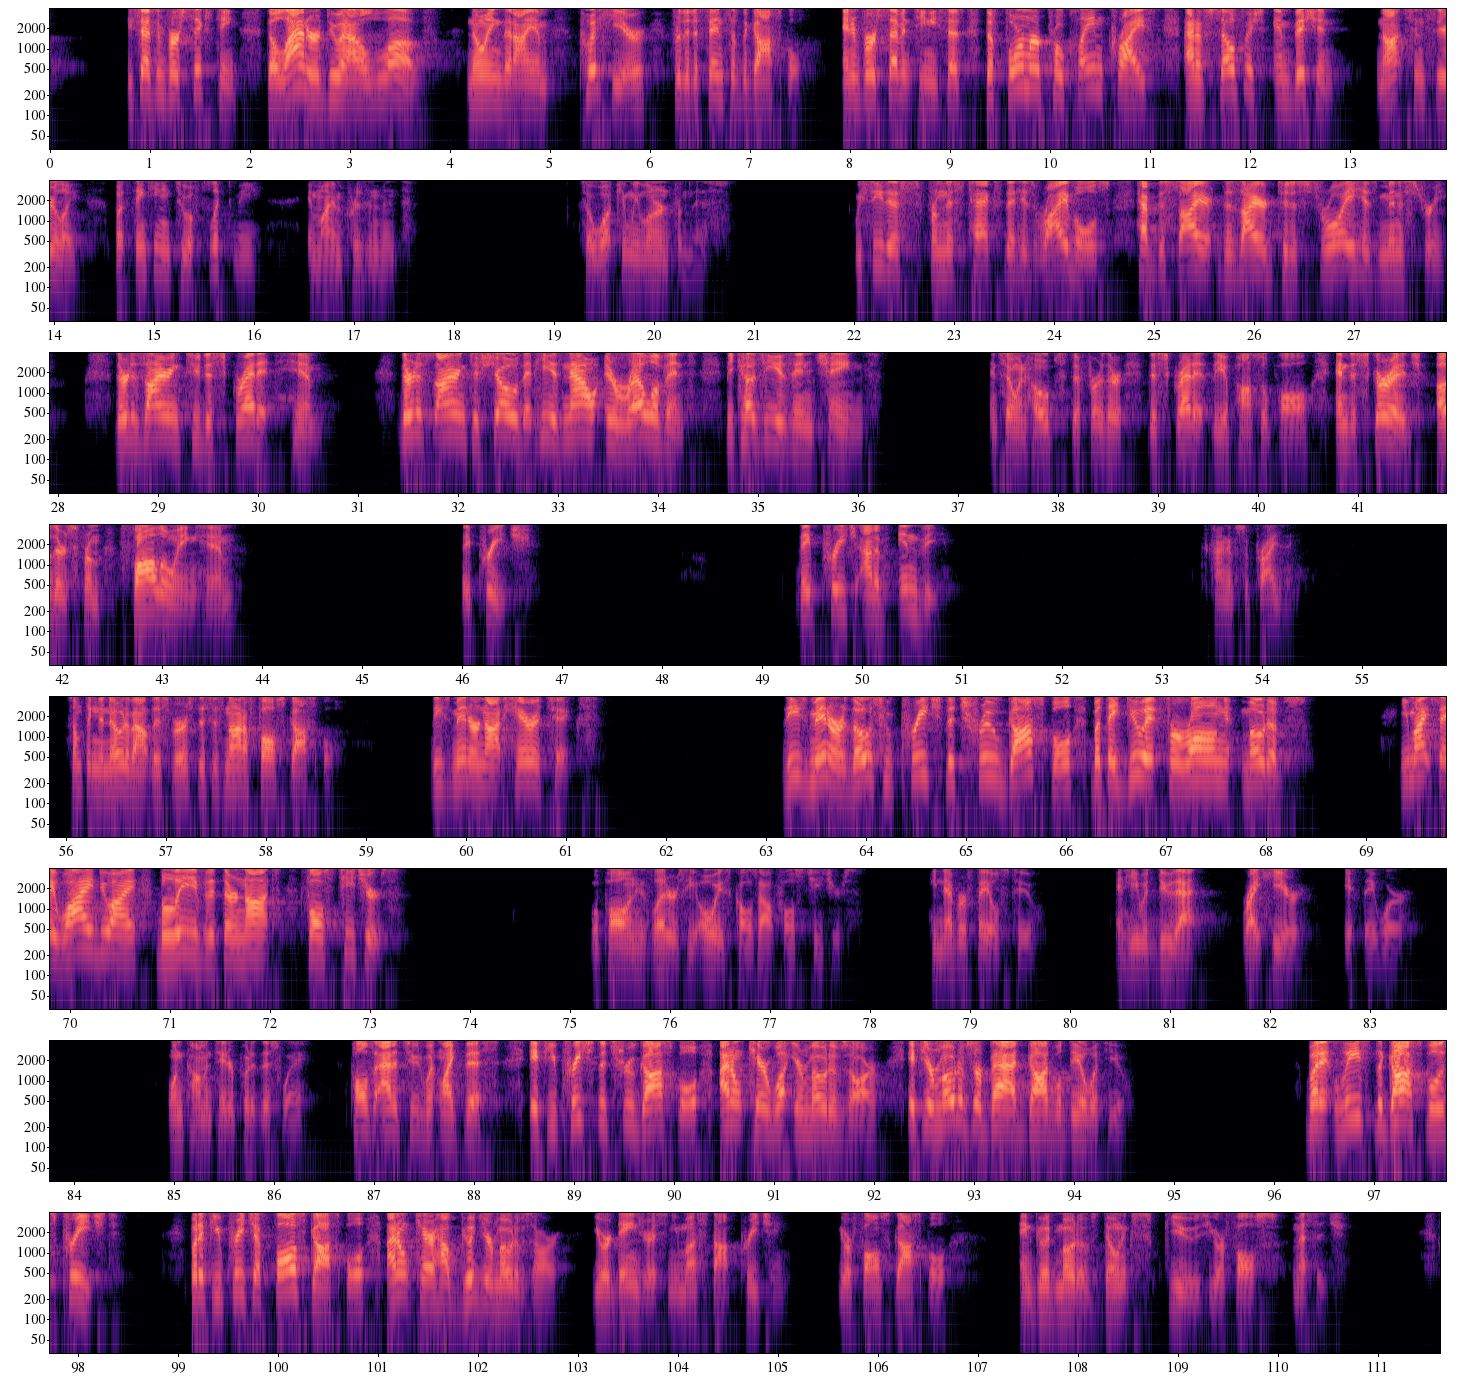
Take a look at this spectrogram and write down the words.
He says in verse 16, the latter do it out of love, knowing that I am put here for the defense of the gospel. And in verse 17, he says, the former proclaimed Christ out of selfish ambition, not sincerely, but thinking to afflict me in my imprisonment. So what can we learn from this? We see this from this text that his rivals have desire, desired to destroy his ministry. They're desiring to discredit him. They're desiring to show that he is now irrelevant because he is in chains. And so, in hopes to further discredit the Apostle Paul and discourage others from following him, they preach. They preach out of envy. It's kind of surprising. Something to note about this verse this is not a false gospel. These men are not heretics. These men are those who preach the true gospel, but they do it for wrong motives. You might say, why do I believe that they're not false teachers? Well, Paul in his letters, he always calls out false teachers. He never fails to. And he would do that right here if they were. One commentator put it this way Paul's attitude went like this If you preach the true gospel, I don't care what your motives are. If your motives are bad, God will deal with you. But at least the gospel is preached. But if you preach a false gospel, I don't care how good your motives are. You are dangerous and you must stop preaching. Your false gospel and good motives don't excuse your false message.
